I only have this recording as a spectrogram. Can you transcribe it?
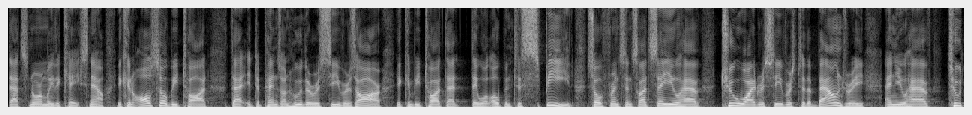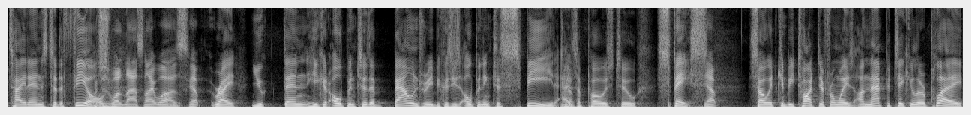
That's normally the case. Now, it can also be taught that it depends on who the receivers are. It can be taught that they will open to speed. So, for instance, let's say you have two wide receivers to the boundary and you have two tight ends to the field. which is what last night was. Yep. Right. You then he could open to the boundary because he's opening to speed as opposed to space. Yep. So it can be taught different ways. On that particular play,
